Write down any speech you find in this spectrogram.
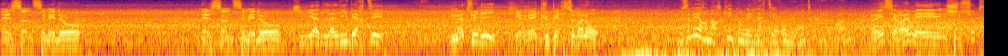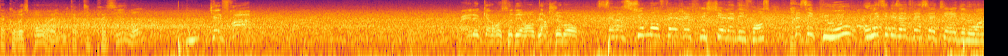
Nelson Semedo. Nelson Semedo. Qui a de la liberté. Matuidi qui récupère ce ballon. Vous avez remarqué comme les latéraux montent comme moi Oui, c'est vrai, mais je suis sûr que ça correspond à une tactique précise, non Quelle frappe Et le cadre se dérobe largement. Ça va sûrement faire réfléchir la défense. Presser plus haut ou laisser des adversaires tirer de loin.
